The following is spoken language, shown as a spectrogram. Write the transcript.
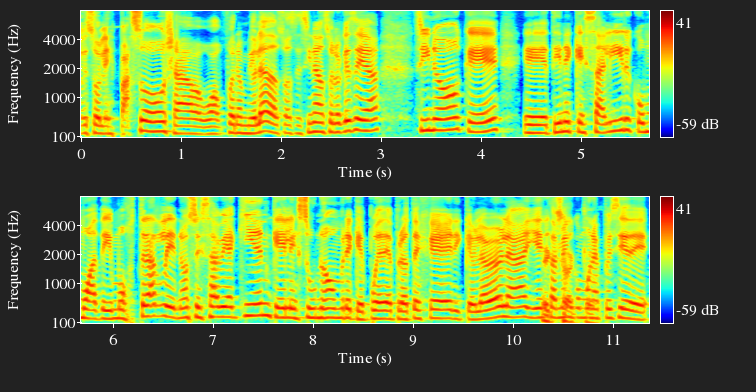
eso les pasó, ya o fueron violadas o asesinadas o lo que sea, sino que eh, tiene que salir como a demostrarle, no se sabe a quién, que él es un hombre que puede proteger y que bla, bla, bla. Y es también como una especie de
